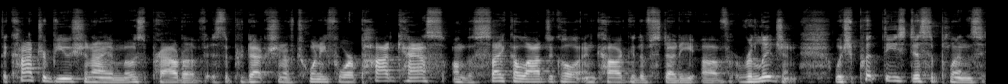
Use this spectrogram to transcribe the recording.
The contribution I am most proud of is the production of 24 podcasts on the psychological and cognitive study of religion, which put these disciplines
